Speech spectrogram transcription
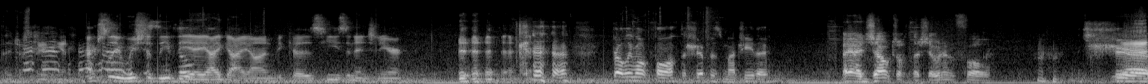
they're just moving it. Actually, we should leave the AI guy on because he's an engineer. Probably won't fall off the ship as much either. Hey, I jumped off the ship. I didn't fall. Sure. Yeah,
